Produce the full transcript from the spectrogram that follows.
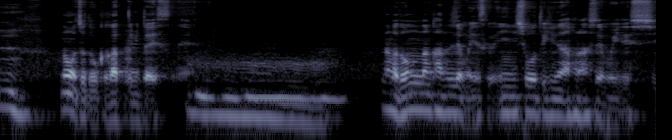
うん。のをちょっと伺ってみたいですね。なんかどんな感じでもいいですけど印象的な話でもいいですし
